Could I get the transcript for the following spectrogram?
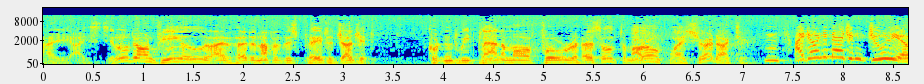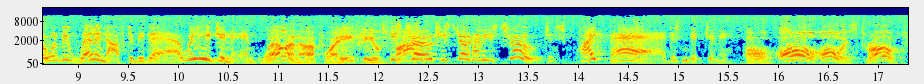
I, I still don't feel that I've heard enough of this play to judge it. Couldn't we plan a more full rehearsal tomorrow? Why, sure, Doctor. Hmm, I don't imagine Julio will be well enough to be there, will he, Jimmy? Well enough. Why, he feels His fine. throat, his throat, I mean his throat. It's quite bad, isn't it, Jimmy? Oh, oh, oh, his throat.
